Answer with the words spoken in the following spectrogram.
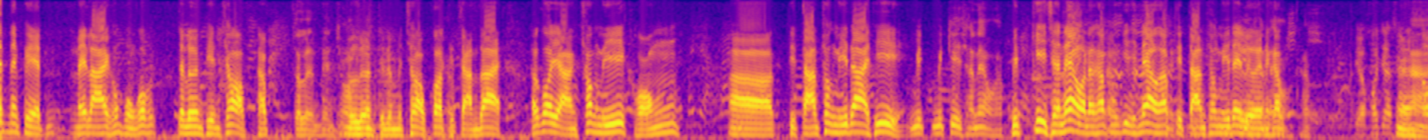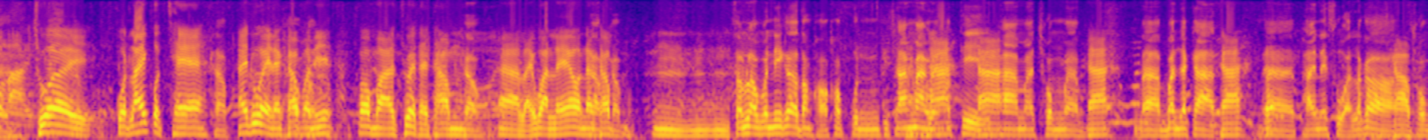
ซในเพจในไลน์ของผมก็เจริญเพียรชอบครับเจริญเพนชอบเรือนติลเมนชอบก็ติดตามได้ แล้วก็อย่างช่องนี้ของอาติดตามช่องนี้ได้ที่มิกมิกกี้ชาแนลครับ มิกกี้ชาแนลนะครับมิกกี้ชาแนลครับติดตามช่องนี้ได้เลยนะครับครับเดี๋ยวเขาจะส่งเข้าไลน์ ช่วยกดไลค์กดแชร์ครับให้ด้วยนะครับ ครับวันนี้ก็มาช่วยถ่ายทครับำอ่าหลายวันแล้วนะครับครับอืมอืมอืม สำหรับวันนี้ก็ต้องขอขอบคุณพี่ช้างมากเลยครับฮะที่ฮะพามาชมแบบนะอ่าบรรยากาศฮะเอ่อภายในสวนแล้วก็ครับ ชม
